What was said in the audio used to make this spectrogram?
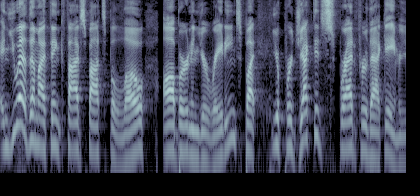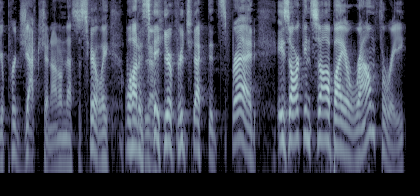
and you have them, I think, five spots below Auburn in your ratings, but your projected spread for that game, or your projection, I don't necessarily want to say your projected spread, is Arkansas by around three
